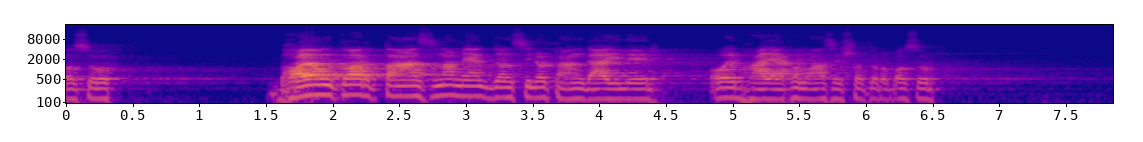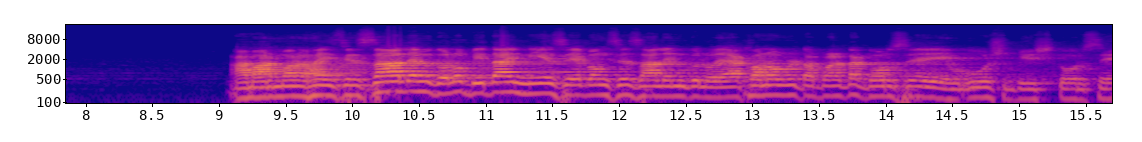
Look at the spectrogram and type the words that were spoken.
বছর। ভয়ঙ্কর তাজ নামে একজন ছিল টাঙ্গাইলের। ওই ভাই এখনও আছে সতেরো বছর। আমার মনে হয় যে জালেমগুলো বিদায় নিয়েছে এবং সে জালেমগুলো এখনও উল্টা পাল্টা করছে, উস বিষ করছে।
